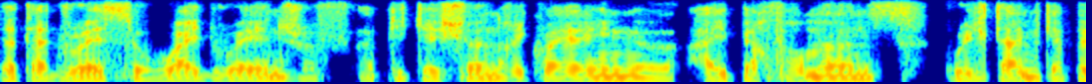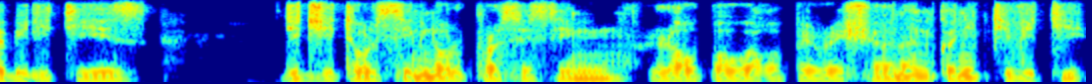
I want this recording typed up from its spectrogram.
that address a wide range of applications requiring uh, high performance, real-time capabilities, digital signal processing, low power operation, and connectivity.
